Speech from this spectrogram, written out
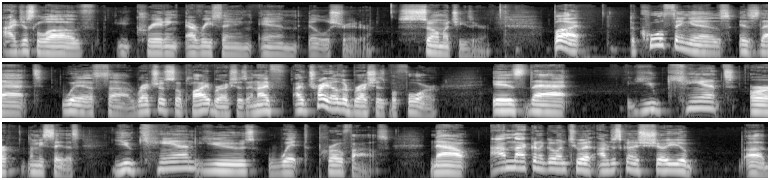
I just love creating everything in Illustrator. So much easier. But the cool thing is is that with uh, retro supply brushes and I've I've tried other brushes before is that you can't or let me say this you can use width profiles. Now, I'm not going to go into it. I'm just going to show you a, a,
